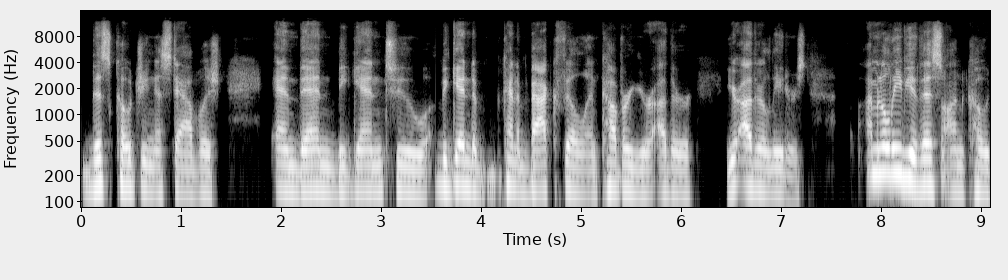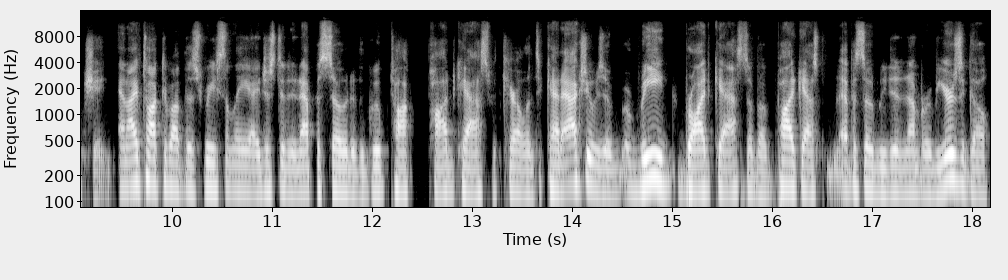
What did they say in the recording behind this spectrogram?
this coaching established, and then begin to begin to kind of backfill and cover your other your other leaders. I'm going to leave you this on coaching. And I've talked about this recently. I just did an episode of the Group Talk podcast with Carolyn Taketa. Actually, it was a rebroadcast of a podcast episode we did a number of years ago,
